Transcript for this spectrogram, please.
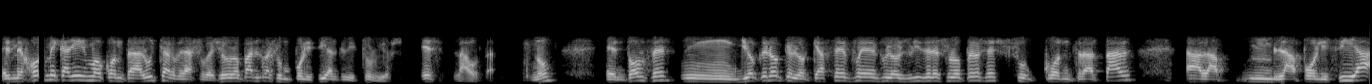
El mejor mecanismo contra la lucha de la subversión en Europa no es un policía antidisturbios, es la OTAN. ¿No? Entonces, mmm, yo creo que lo que hacen los líderes europeos es subcontratar a la, mm, policía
